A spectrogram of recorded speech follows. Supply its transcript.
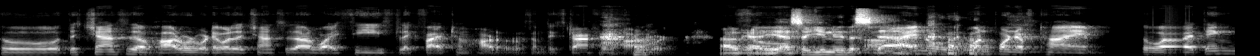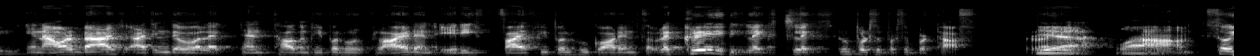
So the chances of Harvard, whatever the chances are, YC is like five times harder or something. Stanford, Harvard. okay, so, yeah. So you knew the uh. I know at one point of time. So I think in our batch, I think there were like ten thousand people who applied and eighty-five people who got in. So like crazy, like it's like super, super, super tough. Right? Yeah. Wow. Um, so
